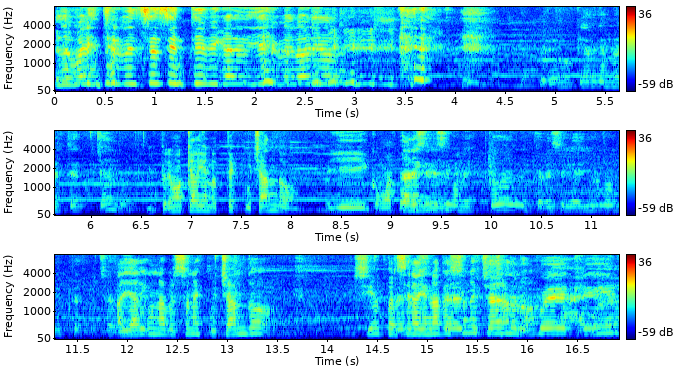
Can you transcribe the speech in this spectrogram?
Esa fue la intervención científica de DJ Melorio. Esperemos que alguien nos esté escuchando. Esperemos que alguien nos esté escuchando. Y como estar Parece que se conectó, me parece que hay uno que está escuchando. ¿Hay alguna persona escuchando? Sí, al parecer hay una persona escuchando, escuchando. nos puede escribir.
